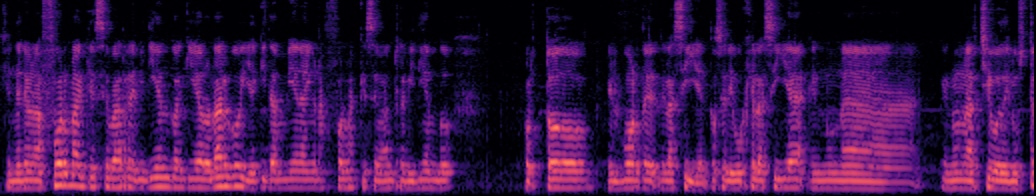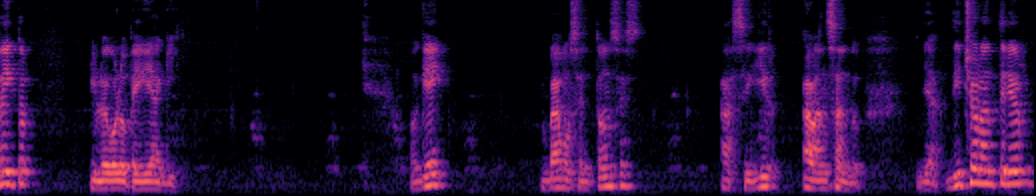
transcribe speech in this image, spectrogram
generé una forma que se va repitiendo aquí a lo largo y aquí también hay unas formas que se van repitiendo por todo el borde de la silla. Entonces dibujé la silla en, una, en un archivo de Illustrator y luego lo pegué aquí. ¿Ok? Vamos entonces a seguir avanzando. Ya, dicho lo anterior,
